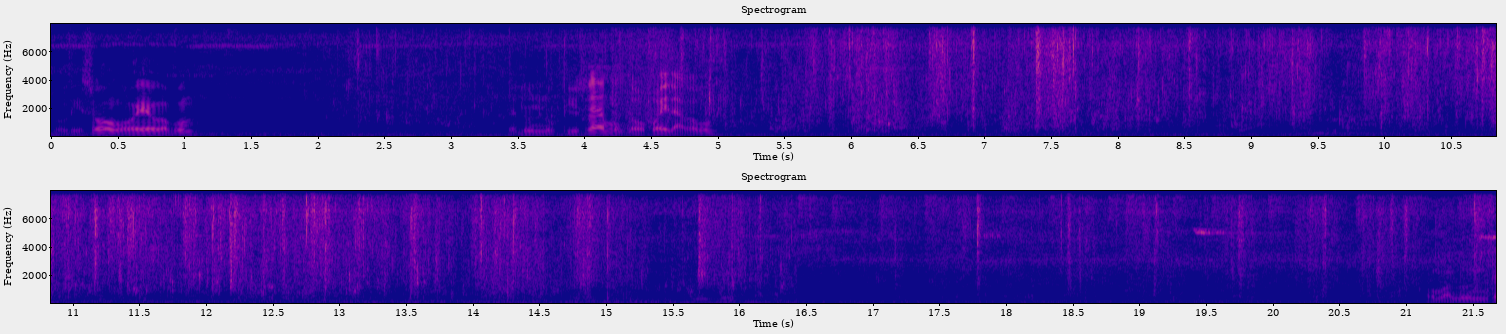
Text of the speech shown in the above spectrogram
ลูกที่สองก็เอวครับผมจะดุนลูกที่สามกันต่อไปแล้วครับผม มาลุ้นใจ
